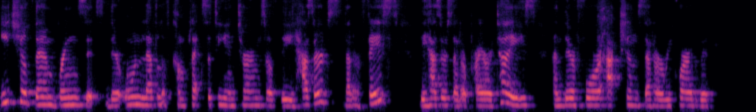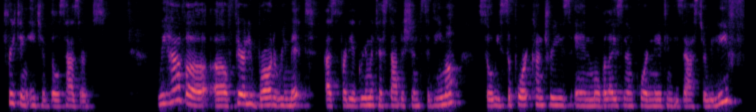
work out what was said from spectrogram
each of them brings its, their own level of complexity in terms of the hazards that are faced, the hazards that are prioritized, and therefore actions that are required with treating each of those hazards. We have a, a fairly broad remit as for the agreement established in CDEMA So we support countries in mobilizing and coordinating disaster relief.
